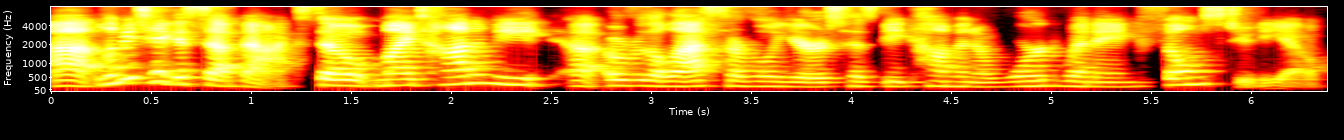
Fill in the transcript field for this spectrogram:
Uh, let me take a step back. So, Mytonomy uh, over the last several years has become an award winning film studio.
